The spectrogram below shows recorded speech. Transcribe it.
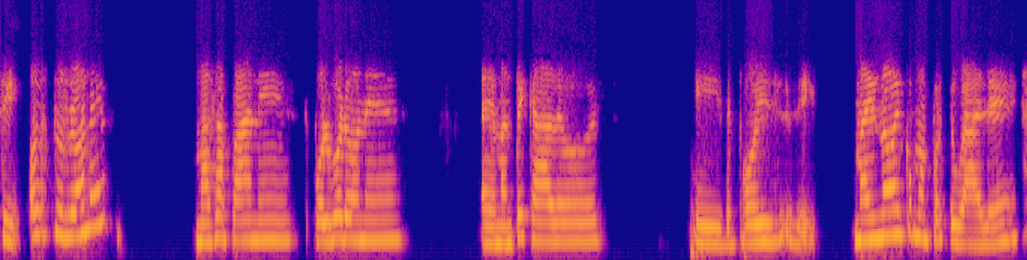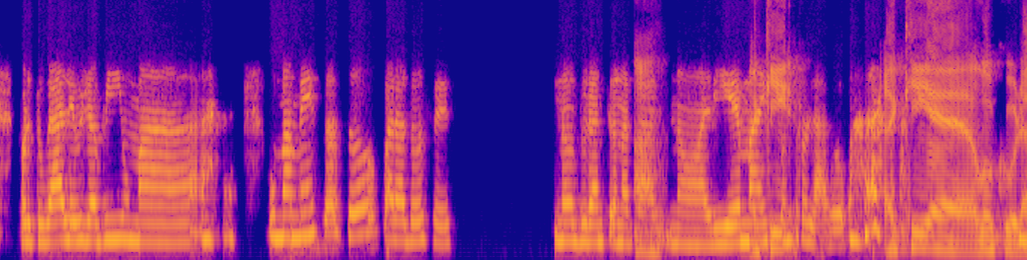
Sim, os turrones, mazapanes, polvorones, eh, mantecados, e depois, sim. mas não é como em Portugal, eh? Portugal eu já vi uma, uma mesa só para doces no durante o Natal, ah, no, ali é mais aqui, controlado. Aqui é loucura.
